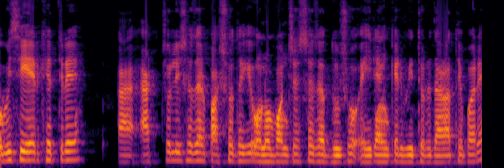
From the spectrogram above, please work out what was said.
ওবিসি এর ক্ষেত্রে আটচল্লিশ হাজার পাঁচশো থেকে উনপঞ্চাশ হাজার দুশো এই র্যাঙ্কের ভিতরে দাঁড়াতে পারে।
